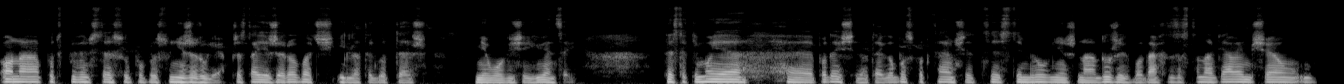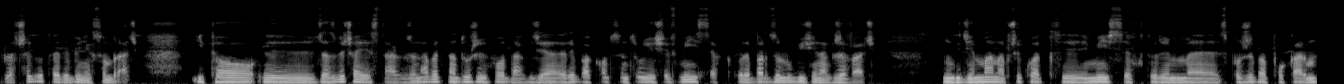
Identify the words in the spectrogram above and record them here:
ona pod wpływem stresu po prostu nie żeruje. Przestaje żerować i dlatego też nie łowi się ich więcej. To jest takie moje e, podejście do tego, bo spotkałem się z tym również na dużych wodach. Zastanawiałem się, dlaczego te ryby nie chcą brać. I to y, zazwyczaj jest tak, że nawet na dużych wodach, gdzie ryba koncentruje się w miejscach, które bardzo lubi się nagrzewać, gdzie ma na przykład y, miejsce, w którym e, spożywa pokarm,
